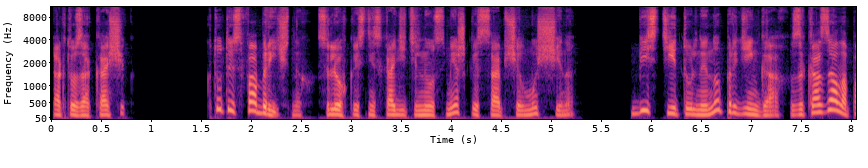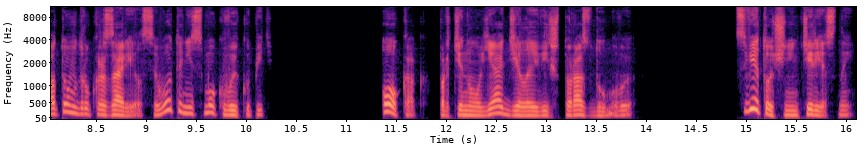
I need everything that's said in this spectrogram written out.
А кто заказчик? Кто-то из фабричных, с легкой снисходительной усмешкой сообщил мужчина. Беститульный, но при деньгах. Заказал, а потом вдруг разорился. Вот и не смог выкупить. О как, протянул я, делая вид, что раздумываю. Цвет очень интересный.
